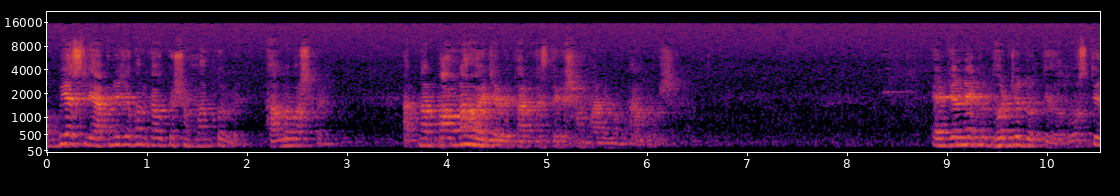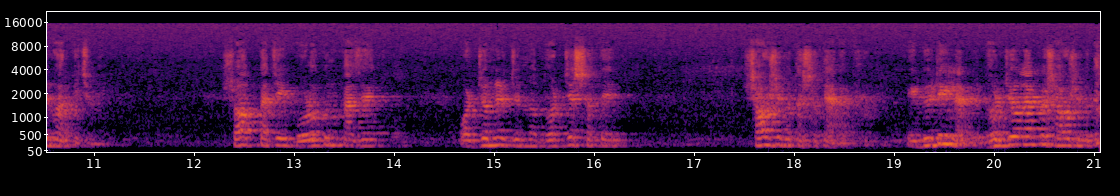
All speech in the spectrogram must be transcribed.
অবভিয়াসলি আপনি যখন কাউকে সম্মান করবেন, ভালোবাসবেন, আপনার পাওনা হয়ে যাবে তার কাছ থেকে সম্মান এবং ভালোবাসা। এর জন্য একটু ধৈর্য ধরতে হবে, অস্থির হওয়ার কিছু নেই। সব কাজেই বড় কোনো কাজের অর্জনের জন্য ধৈর্যের সাথে, সাহসিকতার সাথে আগাতে হবে এই দুইটাই লাগবে ধৈর্য লাগবে সাহসিকতা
